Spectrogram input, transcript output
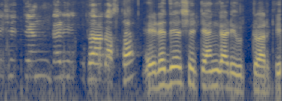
এই সেই ট্যাং গাড়ি উঠা রাস্তা। এটা দিয়ে সেই ট্যাং গাড়ি উঠতো আর কি।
